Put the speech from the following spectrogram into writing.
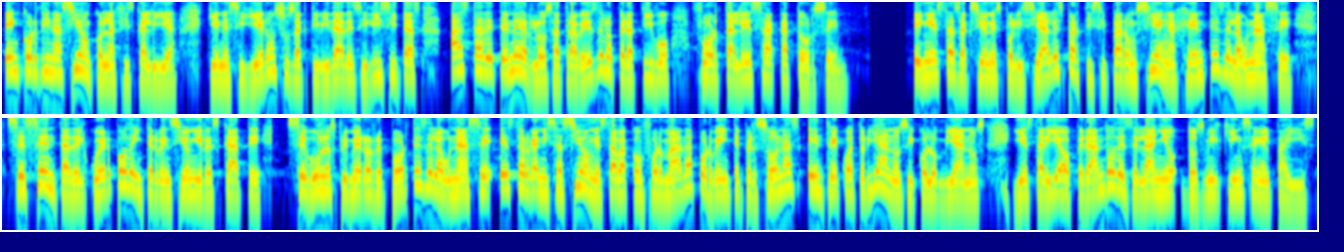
en coordinación con la Fiscalía, quienes siguieron sus actividades ilícitas hasta detenerlos a través del operativo Fortaleza 14. En estas acciones policiales participaron 100 agentes de la UNACE, 60 del Cuerpo de Intervención y Rescate. Según los primeros reportes de la UNACE, esta organización estaba conformada por 20 personas entre ecuatorianos y colombianos y estaría operando desde el año 2015 en el país.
